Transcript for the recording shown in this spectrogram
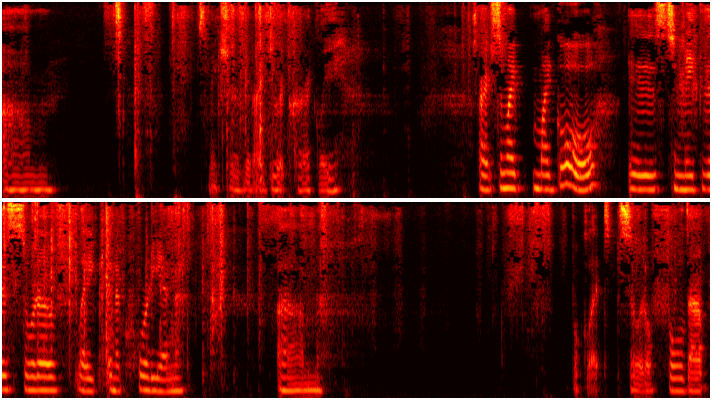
Um, let's make sure that I do it correctly. All right, so my, my goal is to make this sort of like an accordion um, booklet. So it'll fold up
